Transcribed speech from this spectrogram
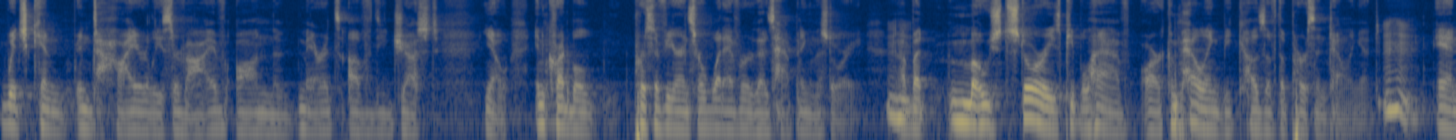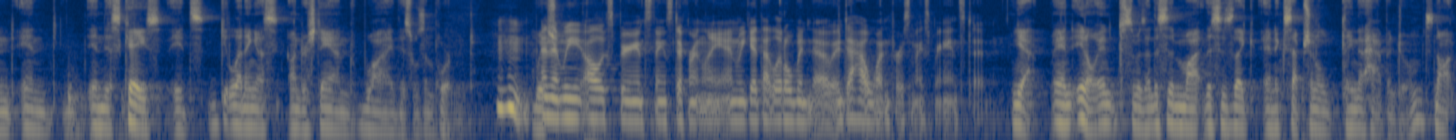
which can entirely survive on the merits of the just, you know, incredible perseverance or whatever that is happening in the story. Mm-hmm. Uh, but most stories people have are compelling because of the person telling it. Mm-hmm. And and in this case, it's letting us understand why this was important. and Which- then we all experience things differently, and we get that little window into how one person experienced it. Yeah, and you know, and to some extent, this is my this is like an exceptional thing that happened to him. It's not.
